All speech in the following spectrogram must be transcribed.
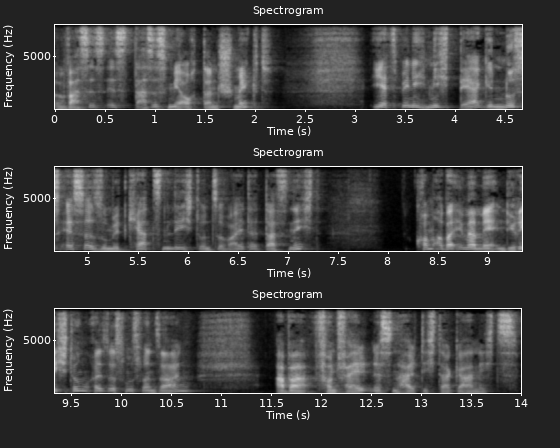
was es ist, dass es mir auch dann schmeckt. Jetzt bin ich nicht der Genussesser, so mit Kerzenlicht und so weiter, das nicht. Komm aber immer mehr in die Richtung, also das muss man sagen. Aber von Verhältnissen halte ich da gar nichts.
